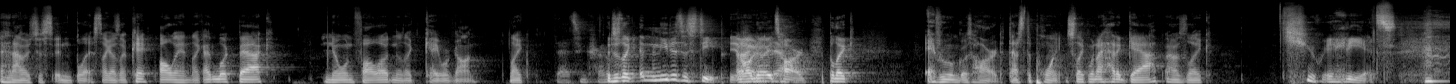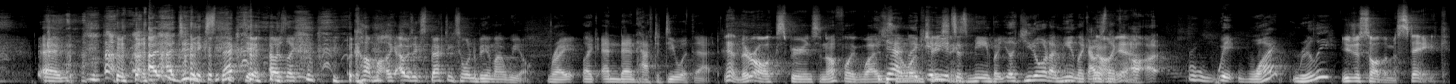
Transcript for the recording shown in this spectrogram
and I was just in bliss. Like I was like, "Okay, all in." Like I looked back, no one followed, and I was like, "Okay, we're gone." Like That's incredible. it's incredible. just like and Anita's is a steep. and Yeah, I know yeah. it's hard, but like everyone goes hard. That's the point. So like when I had a gap, I was like, "You idiots!" and I, I didn't expect it. I was like, "Come on!" Like I was expecting someone to be in my wheel, right? Like and then have to deal with that. Yeah, they're all experienced enough. Like, why is Yeah, no and, one like idiots is mean, but like you know what I mean. Like I was No, like, yeah. uh, "Wait, what? Really?" You just saw the mistake.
